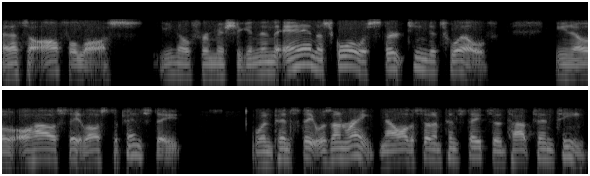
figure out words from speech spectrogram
Uh, that's an awful loss, you know, for Michigan. And the and the score was thirteen to twelve. You know, Ohio State lost to Penn State when Penn State was unranked. Now all of a sudden Penn State's a top ten team.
